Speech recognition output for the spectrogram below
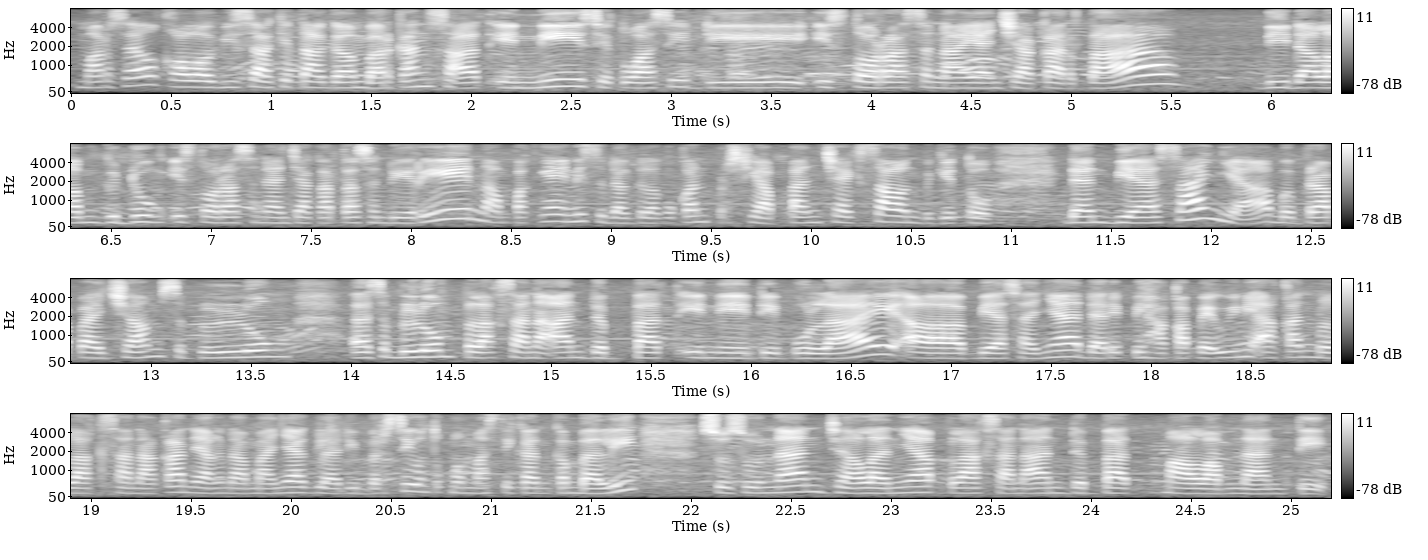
Marcel, kalau bisa kita gambarkan saat ini situasi di Istora Senayan, Jakarta, di dalam gedung Istora Senayan Jakarta sendiri nampaknya ini sedang dilakukan persiapan check sound begitu. Dan biasanya beberapa jam sebelum uh, sebelum pelaksanaan debat ini dimulai uh, biasanya dari pihak KPU ini akan melaksanakan yang namanya gladi bersih untuk memastikan kembali susunan jalannya pelaksanaan debat malam nanti.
